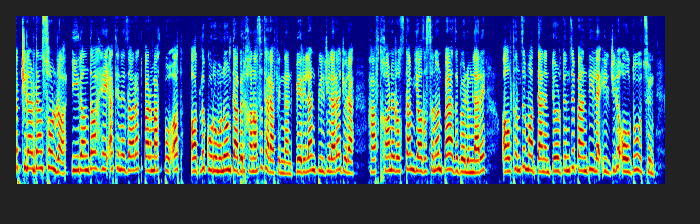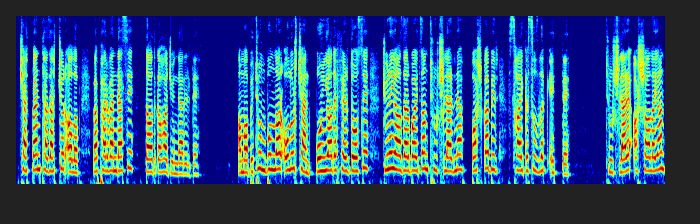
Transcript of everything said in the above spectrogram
Bu tepkilərdən sonra İranda Heyət-i Nezarət bər Mətbuat adlı qurumunun dəbirxanası tərəfindən verilən bilgilərə görə Həftxan Rostam yazısının bəzi bölümləri 6-cı maddənin 4-cü bəndi ilə ilgili olduğu üçün kətbən təzəkkür alıb və pərvəndəsi dadqaha göndərildi. Amma bütün bunlar olurkən Bonyada Ferdosi Güney Azərbaycan türklərinə başqa bir sayğısızlıq etdi. Türkləri aşağılayan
